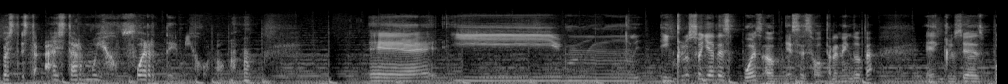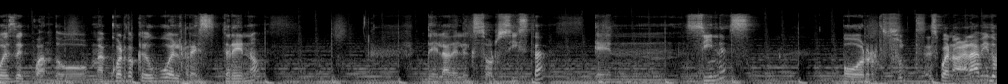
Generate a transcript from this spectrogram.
pues está, a estar muy fuerte, mijo, ¿no? Eh, y incluso ya después, oh, esa es otra anécdota, e incluso ya después de cuando me acuerdo que hubo el restreno de la del exorcista en cines por... Bueno, han habido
